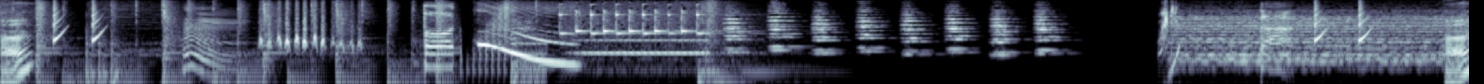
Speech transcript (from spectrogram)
啊？嗯。啊？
